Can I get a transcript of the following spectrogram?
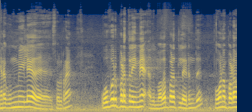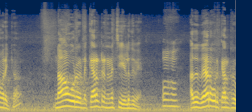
எனக்கு உண்மையிலே சொல்கிறேன் ஒவ்வொரு படத்துலையுமே அது முத படத்துல இருந்து போன படம் வரைக்கும் நான் ஒரு கேரக்டர் நினச்சி எழுதுவேன். அது வேற ஒரு கேரக்டர்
